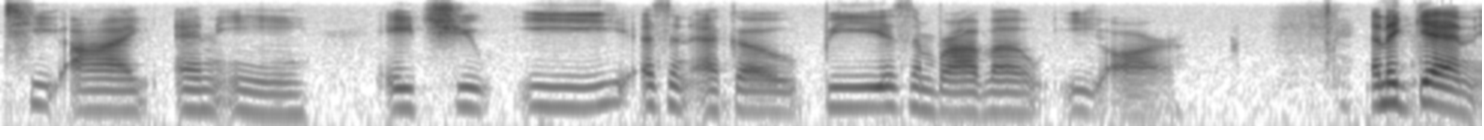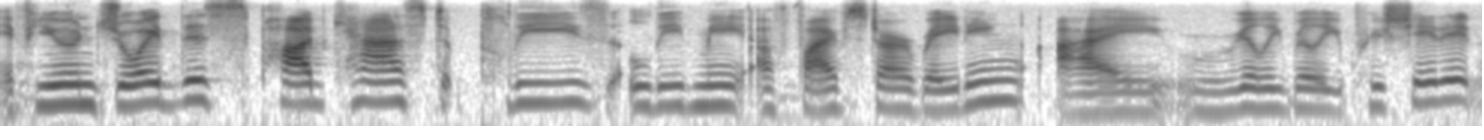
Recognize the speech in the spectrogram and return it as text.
T I N E H U E as in echo, B as in Bravo, E R. And again, if you enjoyed this podcast, please leave me a five star rating. I really, really appreciate it.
